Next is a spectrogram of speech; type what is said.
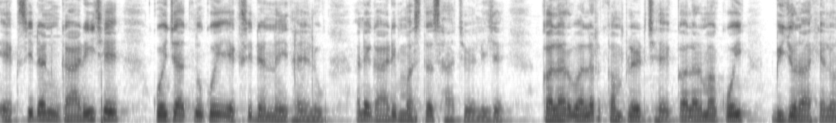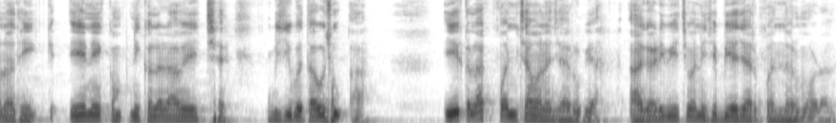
એક્સિડન્ટ ગાડી છે, કોઈ જાતનું કોઈ એક્સિડન્ટ નહીં થયેલું. અને ગાડી મસ્ત સાચવેલી છે. કલર વલર કમ્પ્લીટ છે. કલરમાં કોઈ બીજો નાખેલો નથી. કે એને કંપની કલર આવે જ છે. બીજી બતાવું છું આ. એક લાખ પંચાવન હજાર રૂપિયા. આ ગાડી વેચવાની છે બે હજાર પંદર મોડલ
